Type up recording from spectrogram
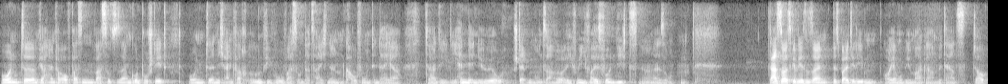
Und äh, ja, einfach aufpassen, was sozusagen im Grundbuch steht und äh, nicht einfach irgendwie wo was unterzeichnen und kaufen und hinterher da die, die Hände in die Höhe stecken und sagen, oh, ich, ich, weiß von nichts. Ja, also, hm. das soll es gewesen sein. Bis bald, ihr Lieben. Euer Mobilmakler mit Herz. Ciao.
